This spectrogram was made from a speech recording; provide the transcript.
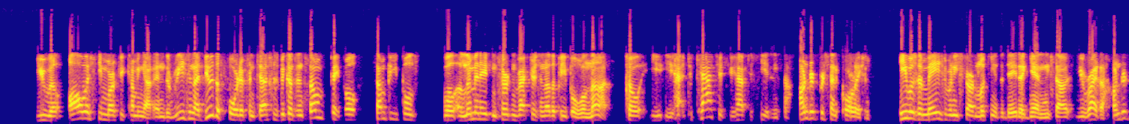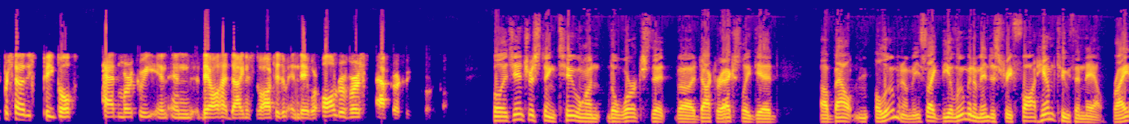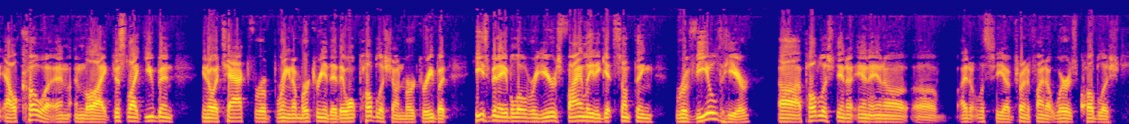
you will always see mercury coming out. And the reason I do the four different tests is because in some people, some people will eliminate in certain vectors and other people will not. So you, you have to catch it. You have to see it. And it's a hundred percent correlation. He was amazed when he started looking at the data again. He saw, you're right, a hundred percent of these people had mercury and, and they all had diagnosis of autism and they were all reversed after our treatment protocol. Well, it's interesting too on the works that uh, Dr. Exley did about aluminum. He's like the aluminum industry fought him tooth and nail, right? Alcoa and, and the like. Just like you've been, you know, attacked for bringing up mercury, and they they won't publish on mercury, but he's been able over years finally to get something revealed here, uh, published in a in a, in a uh, I don't let's see, I'm trying to find out where it's published.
